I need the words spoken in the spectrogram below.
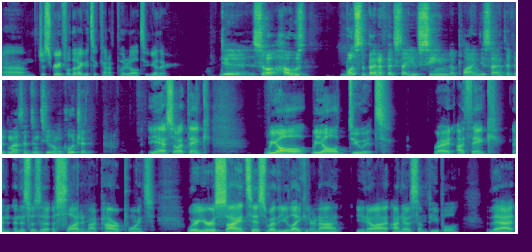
um, just grateful that I get to kind of put it all together. Yeah. So how was what's the benefits that you've seen applying these scientific methods into your own coaching? Yeah, so I think we all we all do it, right? I think and, and this was a, a slide in my PowerPoint where you're a scientist, whether you like it or not. You know, I, I know some people that,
